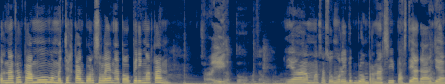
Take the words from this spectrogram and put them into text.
pernahkah kamu memecahkan porselen atau piring makan? Sering tuh masa ya masa seumur hidup belum pernah sih pasti ada aja.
